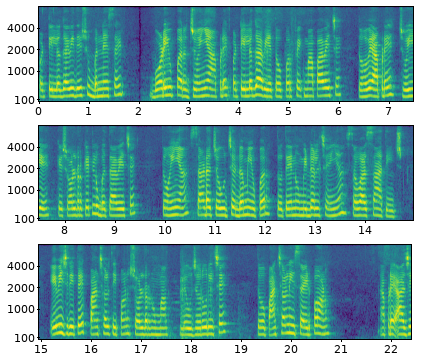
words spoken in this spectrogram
પટ્ટી લગાવી દઈશું બંને સાઈડ બોડી ઉપર જો અહીંયા આપણે પટ્ટી લગાવીએ તો પરફેક્ટ માપ આવે છે. તો હવે આપણે જોઈએ કે શોલ્ડર કેટલું બતાવે છે. તો અહીંયા સાડા ચૌદ છે ડમી ઉપર. તો તેનું મિડલ છે અહીંયા સવા સાત ઇંચ. એવી જ રીતે પાછળથી પણ શોલ્ડરનું માપ લેવું જરૂરી છે. તો પાછળની સાઈડ પણ આપણે આ જે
